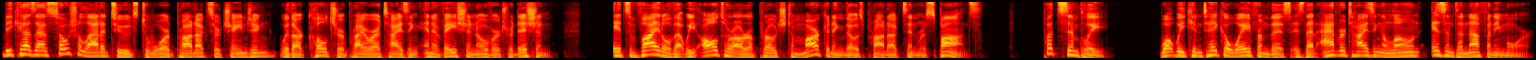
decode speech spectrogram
Because as social attitudes toward products are changing, with our culture prioritizing innovation over tradition, it's vital that we alter our approach to marketing those products in response. Put simply, what we can take away from this is that advertising alone isn't enough anymore.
